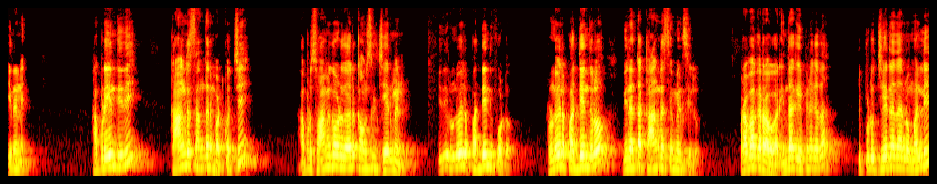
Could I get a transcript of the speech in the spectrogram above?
ఈయననే. అప్పుడు ఏంది ఇది? కాంగ్రెస్ అందరిని పట్టుకొచ్చి అప్పుడు స్వామిగౌడ్ గారు కౌన్సిల్ చైర్మన్. ఇది రెండు వేల పద్దెనిమిది ఫోటో. రెండు వేల పద్దెనిమిదిలో వీళ్ళంతా కాంగ్రెస్ ఎమ్మెల్సీలు. ప్రభాకర్ రావు గారు ఇందాక చెప్పిన కదా ఇప్పుడు చేరిన దానిలో మళ్ళీ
